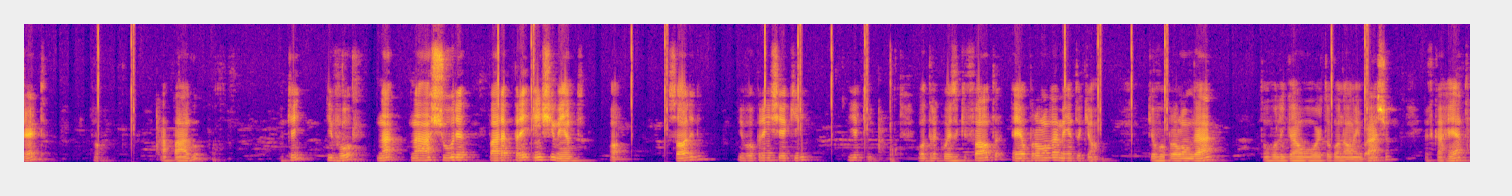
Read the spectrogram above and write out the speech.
Certo? Ó, apago, ok? E vou na, na achura para preenchimento, ó, sólido, e vou preencher aqui e aqui. Outra coisa que falta é o prolongamento aqui, ó, que eu vou prolongar, então vou ligar o ortogonal lá embaixo, vai ficar reto,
